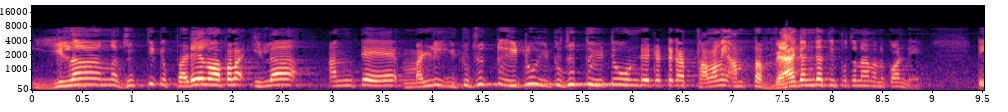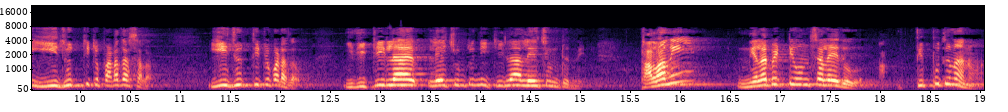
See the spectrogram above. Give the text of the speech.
ఇలా అన్న జుక్తికి పడే లోపల ఇలా అంటే మళ్ళీ ఇటు జుత్తు ఇటు ఇటు జుత్తు ఇటు ఉండేటట్టుగా తలని అంత వేగంగా తిప్పుతున్నాను అనుకోండి అంటే ఈ జుత్తు ఇటు పడదు అసలు. ఈ జుత్తు ఇటు పడదు. ఇది ఇటు లేచి ఉంటుంది ఇటు లేచి ఉంటుంది. తలని నిలబెట్టి ఉంచలేదు. తిప్పుతున్నాను.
